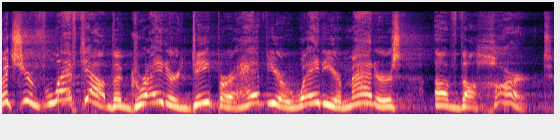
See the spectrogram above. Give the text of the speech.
but you've left out the greater, deeper, heavier, weightier matters of the heart.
